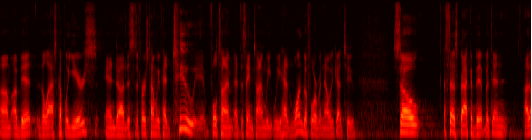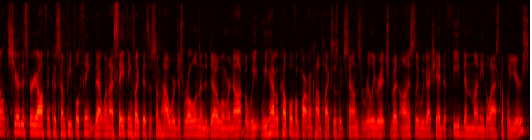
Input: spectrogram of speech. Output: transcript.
um, a bit the last couple years. And uh, this is the first time we've had two full time at the same time. We, we had one before, but now we've got two. So that set us back a bit. But then I don't share this very often because some people think that when I say things like this, that somehow we're just rolling in the dough when we're not. But we, we have a couple of apartment complexes, which sounds really rich, but honestly, we've actually had to feed them money the last couple years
